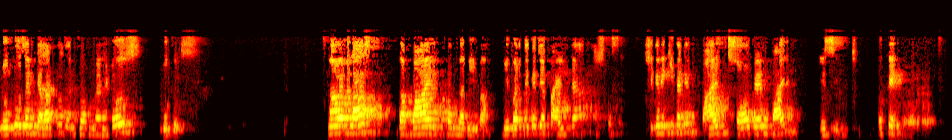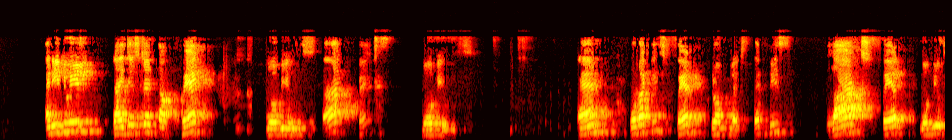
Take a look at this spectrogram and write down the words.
glucose and galactose, and from maltose, glucose. Now at last the bile from the liver. liver থেকে যে বাইলটা আসতেছে সেখানে কি থাকে bile salt and bile acid. Okay. And it will digested the fat globules. The fat globules. And product is fat droplets. That means large fat globules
